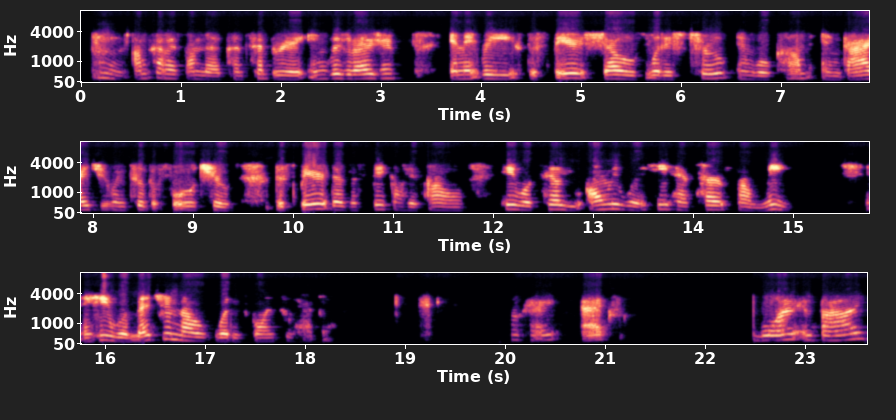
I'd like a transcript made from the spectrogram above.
I'm coming from the contemporary English version, and it reads The Spirit shows what is true and will come and guide you into the full truth. The Spirit doesn't speak on his own, He will tell you only what He has heard from me. and he will let you know what is going to happen. Okay. Acts 1 and 5.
